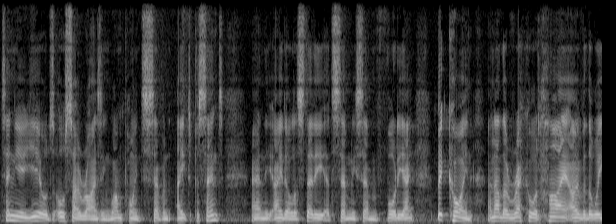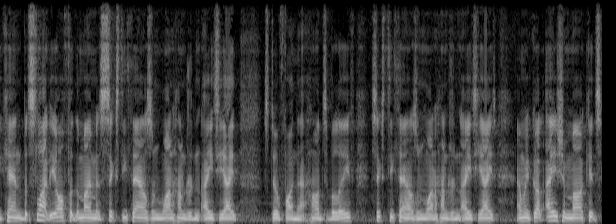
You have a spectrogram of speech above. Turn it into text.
10 year yields also rising 1.78%. And the $8 steady at 77.48. Bitcoin, another record high over the weekend, but slightly off at the moment, 60,188. Still find that hard to believe. 60,188. And we've got Asian markets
